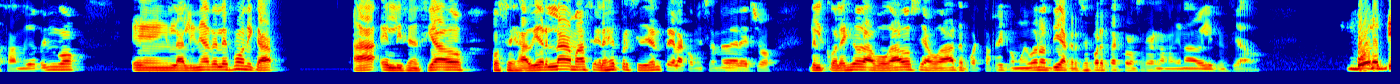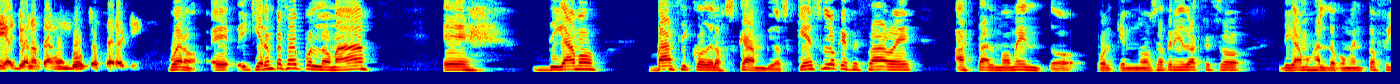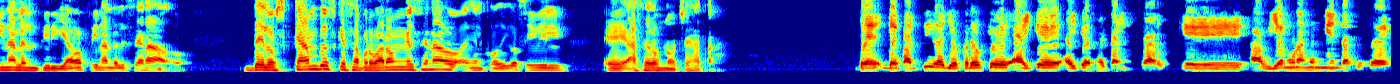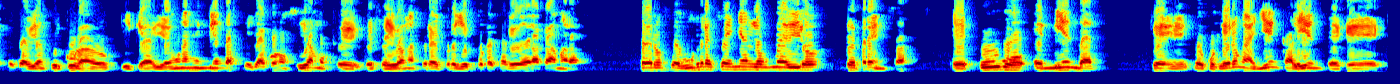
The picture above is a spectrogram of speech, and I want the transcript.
pasando. Yo tengo en la línea telefónica a el licenciado José Javier Lamas, él es el presidente de la Comisión de Derecho del Colegio de Abogados y Abogadas de Puerto Rico. Muy buenos días, gracias por estar con nosotros en la mañana de hoy, licenciado. Buenos días, Jonathan, un gusto estar aquí. Bueno, eh, y quiero empezar por lo más, eh, digamos, básico de los cambios. ¿Qué es lo que se sabe hasta el momento? Porque no se ha tenido acceso, digamos, al documento final, el tirillado final del Senado de los cambios que se aprobaron en el Senado en el Código Civil eh, hace dos noches atrás? De, partida, yo creo que hay que hay que recalcar que habían unas enmiendas que se, habían circulado y que había unas enmiendas que ya conocíamos que, se iban a hacer el proyecto que salió de la Cámara, pero según reseñan los medios de prensa, eh, hubo enmiendas que, ocurrieron allí en caliente, que,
